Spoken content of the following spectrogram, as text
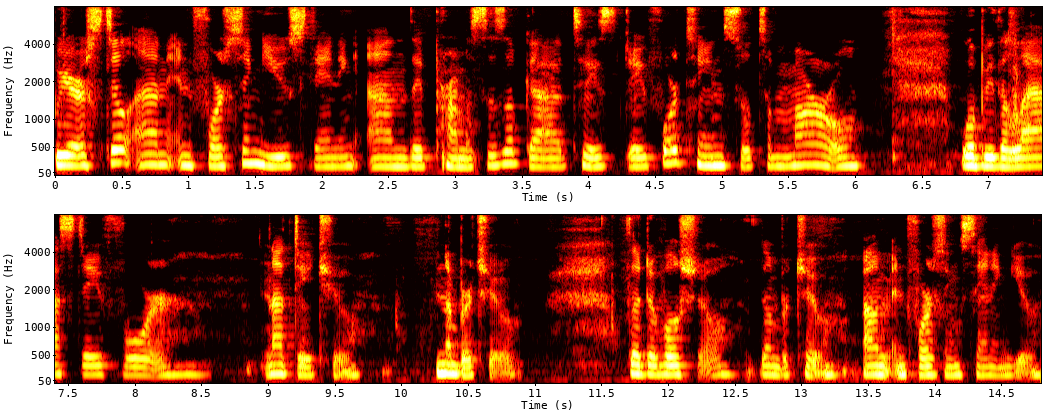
We are still on enforcing you standing on the promises of God. Today's day 14, so tomorrow will be the last day for, not day two, number two, the devotional, number two, um, enforcing standing you,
